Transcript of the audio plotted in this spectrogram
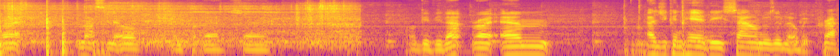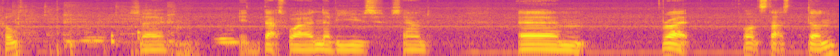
Right, a little input there, so I'll give you that. Right, um, as you can hear, the sound was a little bit crackled, so it, that's why I never use sound. Um, right, once that's done,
